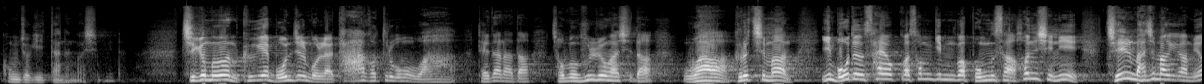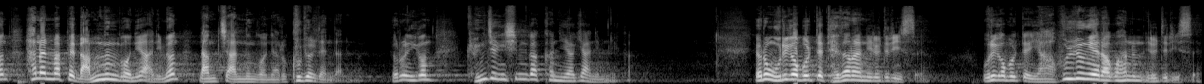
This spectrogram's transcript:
공적이 있다는 것입니다. 지금은 그게 뭔지를 몰라요. 다 겉으로 보면 와 대단하다. 저분 훌륭하시다. 와 그렇지만 이 모든 사역과 섬김과 봉사 헌신이 제일 마지막에 가면 하나님 앞에 남는 거냐 아니면 남지 않는 거냐로 구별된다는 거예요. 여러분 이건 굉장히 심각한 이야기 아닙니까? 여러분 우리가 볼 때 대단한 일들이 있어요. 우리가 볼 때, 야, 훌륭해라고 하는 일들이 있어요.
